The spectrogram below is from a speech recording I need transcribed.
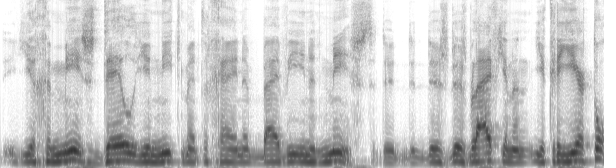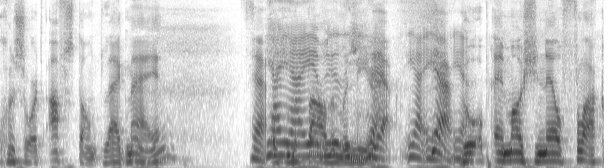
je gemis deel je niet met degene bij wie je het mist. Du- du- Dus, dus blijf je een, je creëert toch een soort afstand, lijkt mij, hè? Ja. Ja, een bepaalde ja, manier. ja, ja, ja, Ja. op emotioneel vlak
